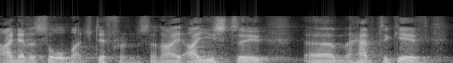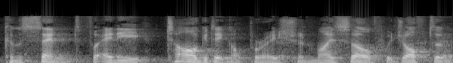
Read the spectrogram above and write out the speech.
I never saw much difference. And I, I used to um, have to give consent for any targeting operation myself, which often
